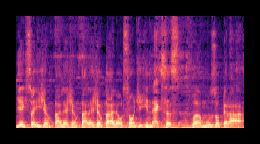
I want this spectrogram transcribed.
E é isso aí, gentalha, gentalha, gentalha, ao som de Inexas, vamos operar.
